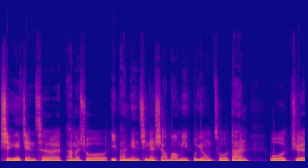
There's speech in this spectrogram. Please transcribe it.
血液检测，他们说一般年轻的小猫咪不用做，但我觉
